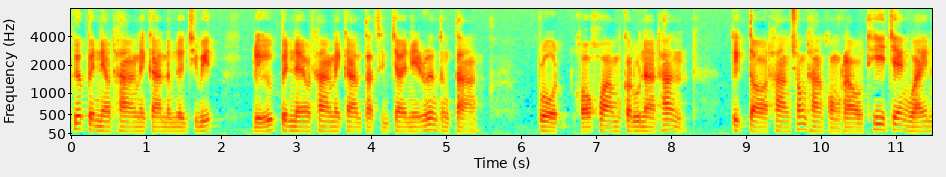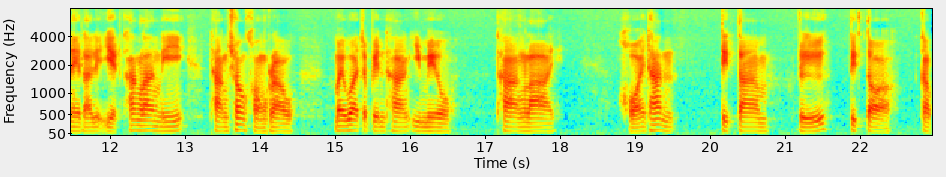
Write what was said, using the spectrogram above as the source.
เพื่อเป็นแนวทางในการดำเนินชีวิต หรือเป็นแนวทางในการตัดสินใจในเรื่องต่างๆ โปรดขอความกรุณาท่าน ติดต่อทางช่องทางของเราที่แจ้งไว้ในรายละเอียดข้างล่างนี้ ทางช่องของเรา ไม่ว่าจะเป็นทางอีเมล ทางไลน์ขอให้ท่าน ติดตาม หรือติดต่อกับ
